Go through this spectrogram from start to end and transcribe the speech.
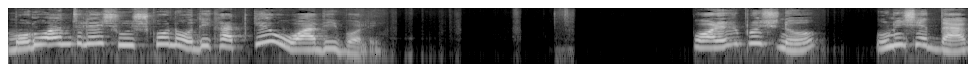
মরু অঞ্চলের শুষ্ক নদীখাতকে ওয়াদি বলে। পরের প্রশ্ন, উনিশের দাগ,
